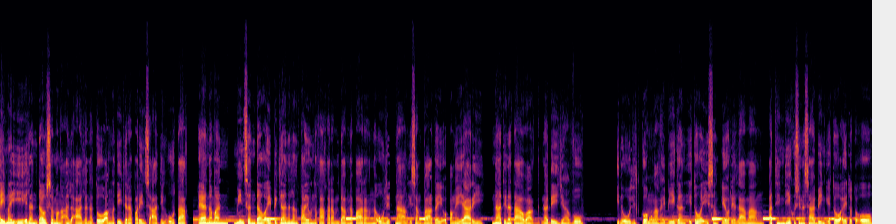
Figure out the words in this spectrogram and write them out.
ay may iilan daw sa mga alaala na to ang natitira pa rin sa ating utak, kaya naman minsan daw ay bigla na lang tayong nakakaramdam na parang naulit na ang isang bagay o pangyayari na tinatawag na deja vu. Inuulit ko mga kaibigan, ito ay isang teorya lamang at hindi ko sinasabing ito ay totoo,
